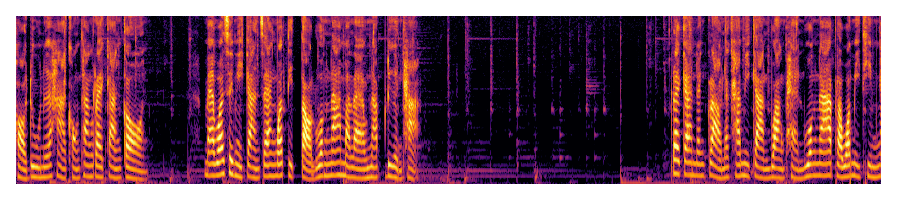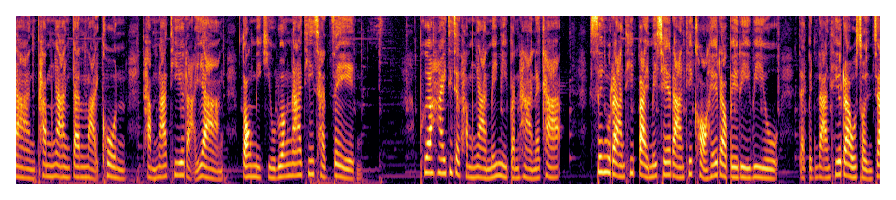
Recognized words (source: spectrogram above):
ขอดูเนื้อหาของทางรายการก่อน แม้ว่าจะมีการแจ้งว่าติดต่อล่วงหน้ามาแล้วนับเดือนค่ะ รายการดังกล่าวนะคะ มีการวางแผนล่วงหน้า เพราะว่ามีทีมงานทำงานกันหลายคนทำหน้าที่หลายอย่าง ต้องมีคิวล่วงหน้าที่ชัดเจน เพื่อให้ที่จะทำงานไม่มีปัญหานะคะ ซึ่งร้านที่ไปไม่ใช่ร้านที่ขอให้เราไปรีวิว แต่เป็นร้านที่เราสนใจ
